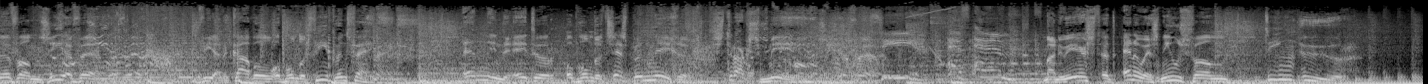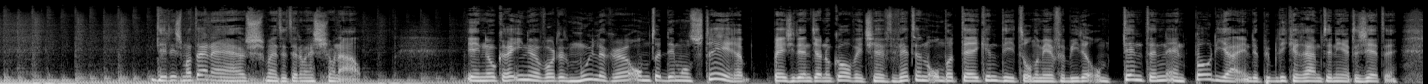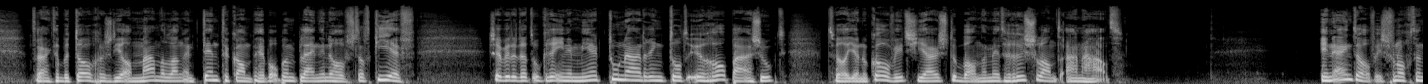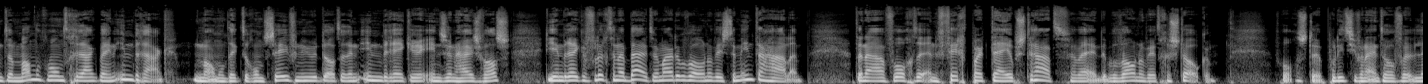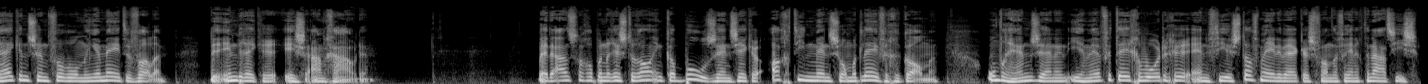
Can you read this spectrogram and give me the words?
Ritme van ZFM. Via de kabel op 104.5. En in de ether op 106.9. Straks meer. ZFM. Maar nu eerst het NOS nieuws van 10 uur. Dit is Martijn Nijhuis met het NOS Journaal. In Oekraïne wordt het moeilijker om te demonstreren. President Janukovic heeft wetten ondertekend die het onder meer verbieden om tenten en podia in de publieke ruimte neer te zetten. Het raakt de betogers die al maandenlang een tentenkamp hebben op een plein in de hoofdstad Kiev. Ze willen dat Oekraïne meer toenadering tot Europa zoekt, terwijl Janukovic juist de banden met Rusland aanhaalt. In Eindhoven is vanochtend een man gewond geraakt bij een inbraak. De man ontdekte rond 7 uur dat er een inbreker in zijn huis was. Die inbreker vluchtte naar buiten, maar de bewoner wist hem in te halen. Daarna volgde een vechtpartij op straat, waarbij de bewoner werd gestoken. Volgens de politie van Eindhoven lijken zijn verwondingen mee te vallen. De inbreker is aangehouden. Bij de aanslag op een restaurant in Kabul zijn zeker 18 mensen om het leven gekomen. Onder hen zijn een IMF-vertegenwoordiger en vier stafmedewerkers van de Verenigde Naties.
